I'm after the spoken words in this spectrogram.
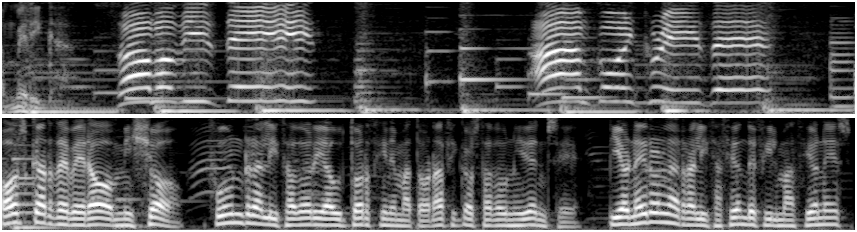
América. Oscar Devereux Michaud fue un realizador y autor cinematográfico estadounidense, pionero en la realización de filmaciones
